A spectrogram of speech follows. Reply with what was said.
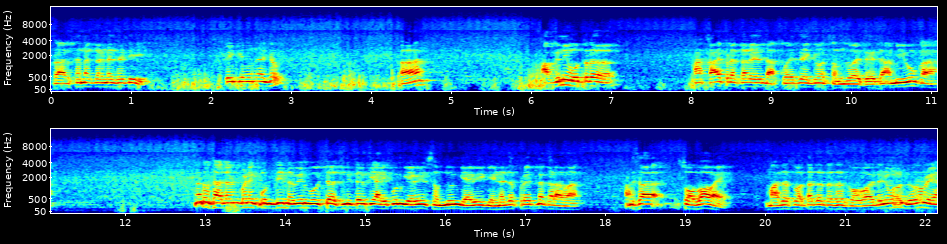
प्रार्थना करण्यासाठी ते घेऊन यायचो हां? अग्निहोत्र हा काय प्रकार आहे दाखवायचा आहे किंवा समजवायचा आहे तर आम्ही येऊ का? सर्वसाधारणपणे कोणती नवीन गोष्ट असली तर ती ऐकून घ्यावी समजून घ्यावी घेण्याचा प्रयत्न करावा. असा स्वभाव आहे. माझा स्वतःचा तसा स्वभाव आहे. त्यामुळे जरूर या.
